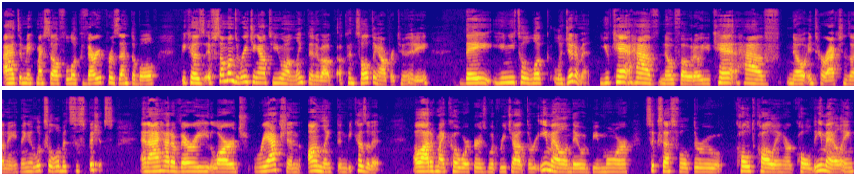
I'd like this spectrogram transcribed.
I had to make myself look very presentable because if someone's reaching out to you on LinkedIn about a consulting opportunity, they you need to look legitimate. You can't have no photo, you can't have no interactions on anything. It looks a little bit suspicious. And I had a very large reaction on LinkedIn because of it. A lot of my coworkers would reach out through email and they would be more successful through cold calling or cold emailing,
